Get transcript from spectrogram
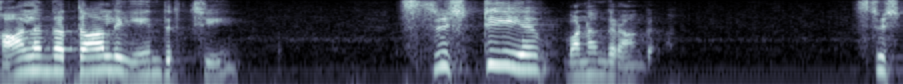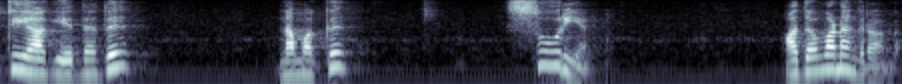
காலங்கத்தால் ஏந்திரிச்சு சிருஷ்டியை வணங்குறாங்க. சிருஷ்டியாகியது நமக்கு சூரியன். அதை வணங்குறாங்க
